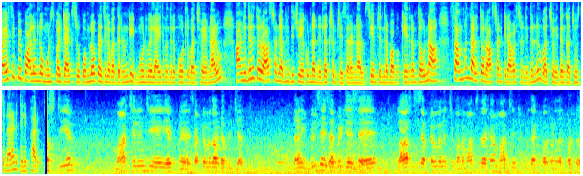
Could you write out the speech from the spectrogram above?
వైసీపీ పాలనలో మున్సిపల్ ట్యాక్స్ రూపంలో ప్రజల వద్ద నుండి మూడు వేల ఐదు వందల కోట్లు వచ్చాయన్నారు. ఆ నిధులతో రాష్ట్రాన్ని అభివృద్ధి చేయకుండా నిర్లక్ష్యం చేశారన్నారు. సీఎం చంద్రబాబు కేంద్రంతో ఉన్న సంబంధాలతో రాష్ట్రానికి రావాల్సిన నిధులను వచ్చే విధంగా చూస్తున్నారని తెలిపారు. మార్చి నుంచి సెప్టెంబర్ దాకా డబ్బులు ఇచ్చారు. దానికి బిల్స్ సబ్మిట్ చేస్తే లాస్ట్ సెప్టెంబర్ నుంచి మొన్న మార్చి దాకా మార్చి నుంచి ఇప్పుడు దాకా పదకొండు వందల కోట్లు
